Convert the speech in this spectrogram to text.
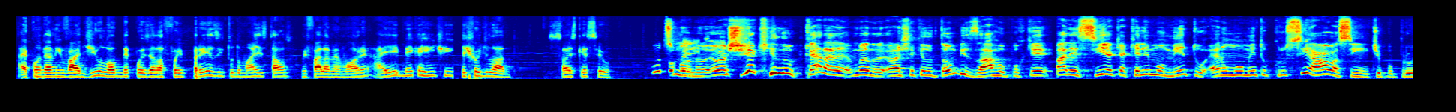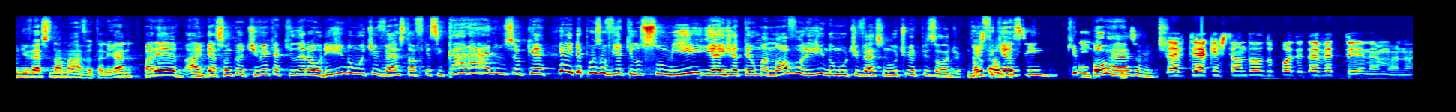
Aí quando ela invadiu, logo depois ela foi presa e tudo mais e tal, me falha a memória. Aí meio que a gente deixou de lado. Só esqueceu. Putz, mano, eu achei aquilo. Cara, mano, eu achei aquilo tão bizarro porque parecia que aquele momento era um momento crucial, assim, tipo, pro universo da Marvel, tá ligado? Pare... A impressão que eu tive é que aquilo era a origem do multiverso, tá? Eu fiquei assim, caralho, não sei o quê. E aí depois eu vi aquilo sumir e aí já tem uma nova origem do multiverso no último episódio. E eu fiquei assim, que porra é essa, mano? Deve ter a questão do, do poder da VT, né, mano?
